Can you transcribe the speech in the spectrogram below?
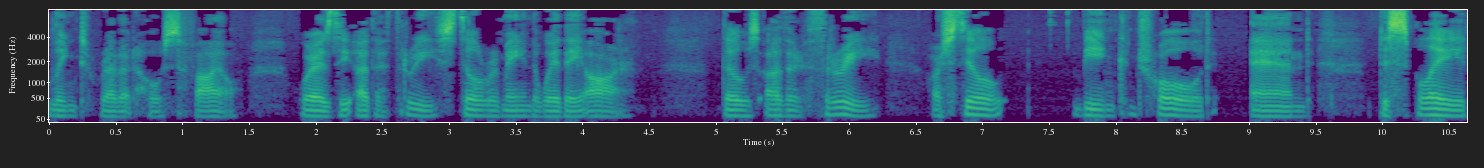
linked Revit host file, whereas the other three still remain the way they are. Those other three are still being controlled and displayed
